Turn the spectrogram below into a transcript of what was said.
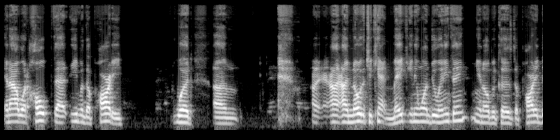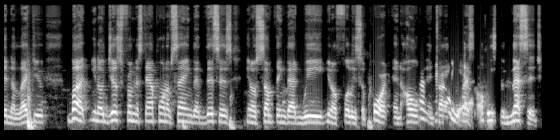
And i would hope that even the party would um I, I, know that you can't make anyone do anything, you know, because the party didn't elect you. But you know just from the standpoint of saying that this is you know something that we you know fully support and hope oh, and try to press at least the message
